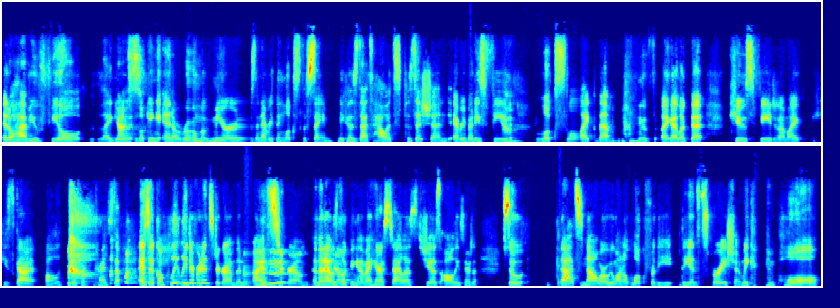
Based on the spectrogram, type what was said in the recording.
It'll have you feel like you're yes. looking in a room of mirrors and everything looks the same because that's how it's positioned. Everybody's feed looks like them. like I looked at Q's feed and I'm like, he's got all different kinds of stuff. It's a completely different Instagram than my mm-hmm. Instagram. And then I was yeah. looking at my hairstylist. She has all these hairstyles. So that's not where we want to look for the the inspiration. We can pull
